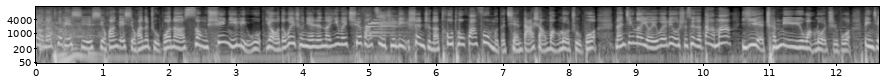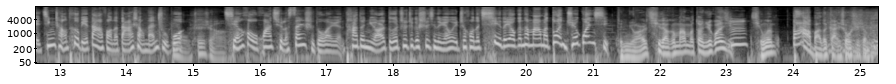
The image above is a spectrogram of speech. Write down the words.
不少的网友呢，特别喜喜欢给喜欢的主播呢送虚拟礼物。有的未成年人呢，因为缺乏自制力，甚至呢偷偷花父母的钱打赏网络主播。南京呢有一位六十岁的大妈也沉迷于网络直播，并且经常特别大方的打赏男主播。真是啊！前后花去了三十多万元。他的女儿得知这个事情的原委之后呢，气得要跟他妈妈断绝关系。这女儿气得要跟妈妈断绝关系。嗯，请问爸爸的感受是什么？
